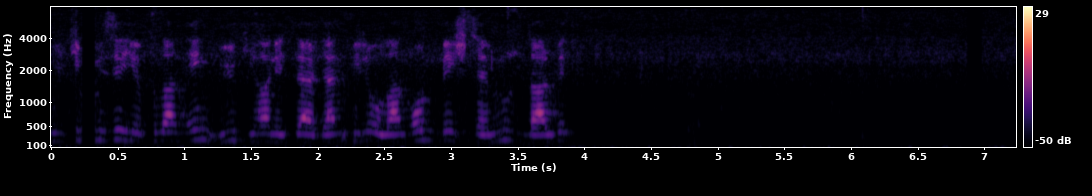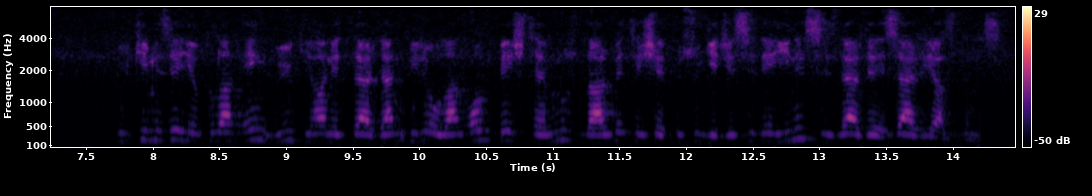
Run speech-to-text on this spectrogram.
Ülkemize yapılan en büyük ihanetlerden biri olan 15 Temmuz darbe Ülkemize yapılan en büyük ihanetlerden biri olan 15 Temmuz darbe teşebbüsü gecesi de yine sizler de eser yazdınız.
